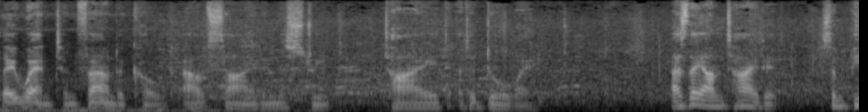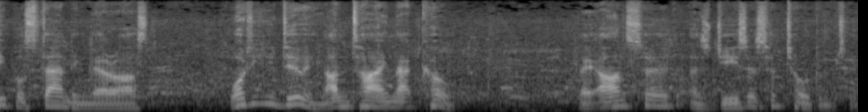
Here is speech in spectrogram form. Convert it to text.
They went and found a colt outside in the street, tied at a doorway. As they untied it, some people standing there asked, What are you doing untying that colt? They answered as Jesus had told them to,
